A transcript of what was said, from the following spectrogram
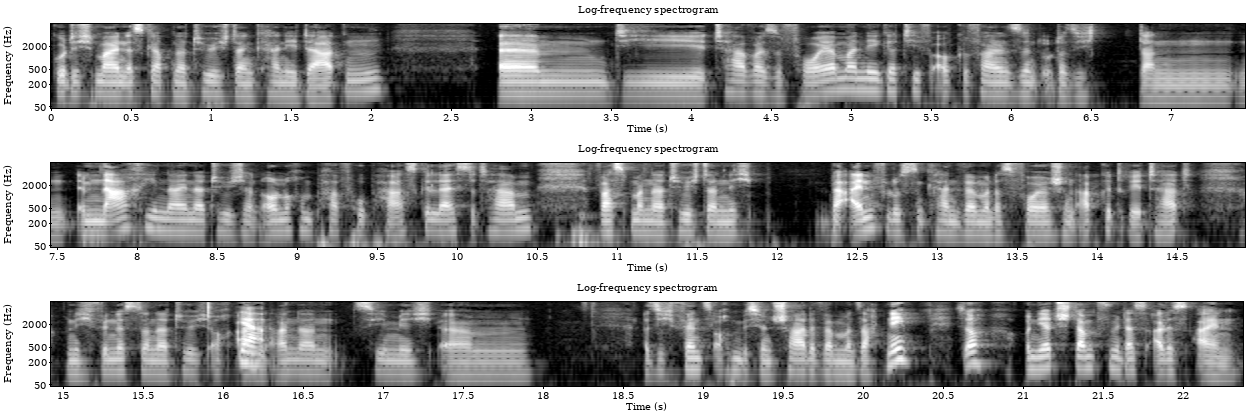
Gut, ich meine, es gab natürlich dann Kandidaten, ähm, die teilweise vorher mal negativ aufgefallen sind oder sich dann im Nachhinein natürlich dann auch noch ein paar Fauxpas geleistet haben, was man natürlich dann nicht beeinflussen kann, wenn man das vorher schon abgedreht hat. Und ich finde es dann natürlich auch Ja. allen anderen ziemlich, ähm, also ich fände es auch ein bisschen schade, wenn man sagt, nee, so, und jetzt stampfen wir das alles ein.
